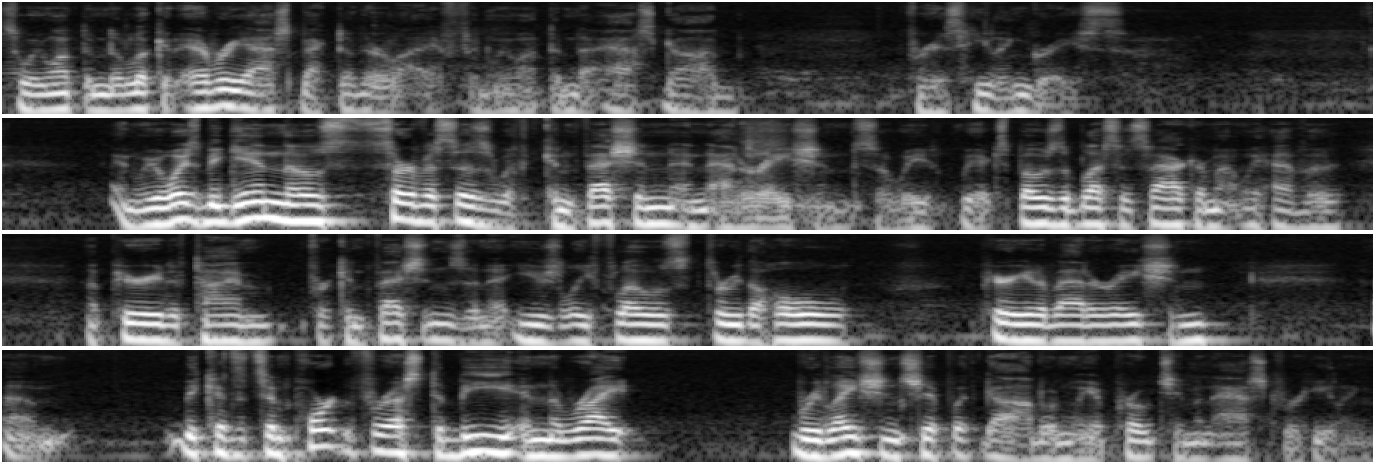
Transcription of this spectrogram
So we want them to look at every aspect of their life and we want them to ask God for his healing grace. And we always begin those services with confession and adoration. So we, we expose the Blessed Sacrament. We have a, a period of time for confessions, and it usually flows through the whole period of adoration um, because it's important for us to be in the right relationship with God when we approach Him and ask for healing.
